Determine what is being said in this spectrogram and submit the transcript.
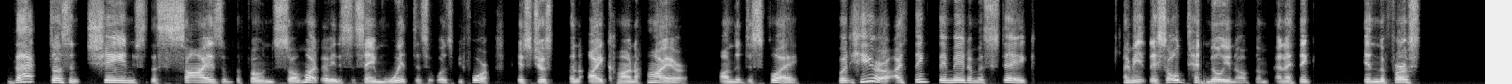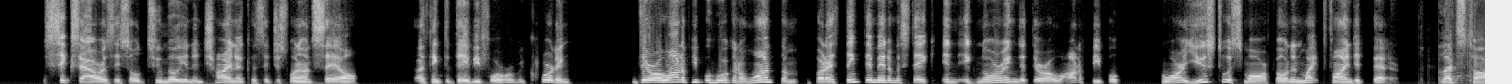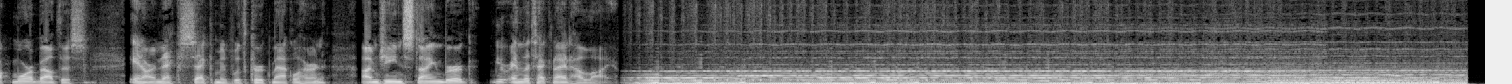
That doesn't change the size of the phone so much. I mean, it's the same width as it was before. It's just an icon higher on the display. But here, I think they made a mistake. I mean, they sold 10 million of them. And I think in the first six hours they sold 2 million in china because they just went on sale i think the day before we're recording. There are a lot of people who are going to want them but i think they made a mistake in ignoring that there are a lot of people who are used to a smaller phone and might find it better. Let's talk more about this in our next segment with kirk mcelhearn i'm gene steinberg. You're in the tech night owl live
